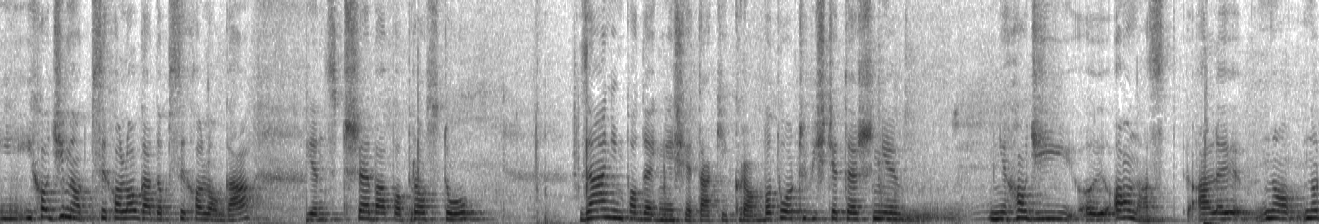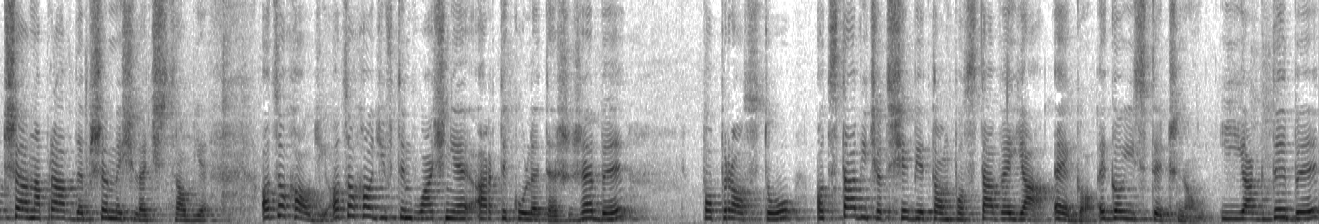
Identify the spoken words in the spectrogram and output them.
i, i chodzimy od psychologa do psychologa, więc trzeba po prostu, zanim podejmie się taki krok, bo tu oczywiście też nie, nie chodzi o nas, ale no, no trzeba naprawdę przemyśleć sobie, o co chodzi. O co chodzi w tym właśnie artykule też, żeby po prostu odstawić od siebie tą postawę ja, ego, egoistyczną i jak gdyby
